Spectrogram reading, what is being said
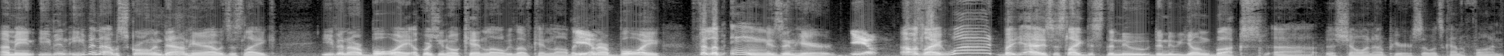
I mean, even even I was scrolling down here, I was just like, even our boy, of course, you know Ken Lo, we love Ken Lo, but even our boy Philip Ng is in here. Yep. I was like, what? But yeah, it's just like this is the new the new young bucks uh, showing up here, so it's kind of fun.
